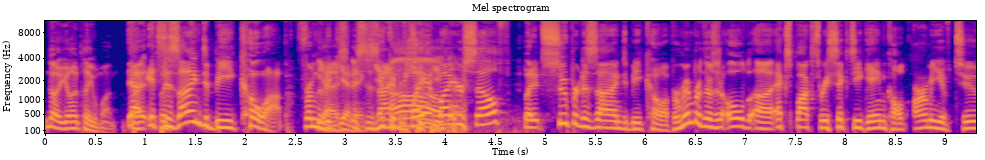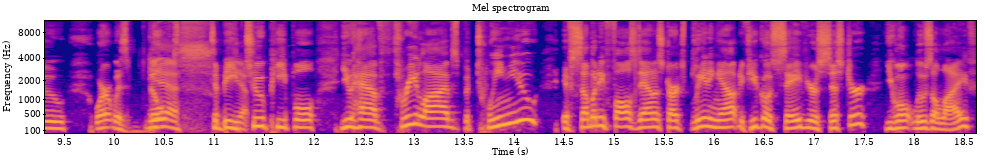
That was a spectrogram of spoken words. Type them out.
No, you only play one. Yeah, But- it's but- designed to be co-op from the Yeah, beginning. it's you can play it by yourself, but it's super designed to be co-op. Remember, there's an old uh, Xbox 360 game called Army of Two, where it was built Yes. to be Yep. two people. You have three lives between you. If somebody falls down and starts bleeding out, if you go save your sister, you won't lose a life.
